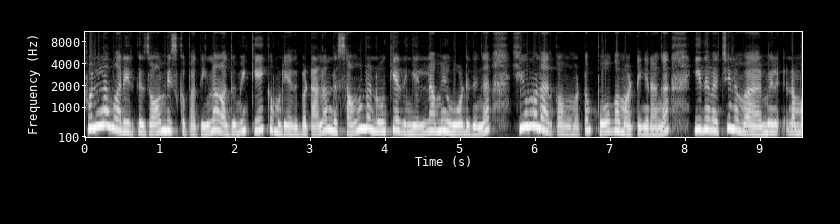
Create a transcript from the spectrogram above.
ஃபுல்லாக மாறி இருக்க ஜாம்பிஸ்க்கு பார்த்தீங்கன்னா அதுவுமே கேட்க முடியாது. பட் ஆனால் அந்த சவுண்டை நோக்கி அதுங்க எல்லாமே ஓடுதுங்க. ஹியூமனாக இருக்கவங்க மட்டும் போக மாட்டேங்கிறாங்க. இதை வச்சு நம்ம நம்ம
